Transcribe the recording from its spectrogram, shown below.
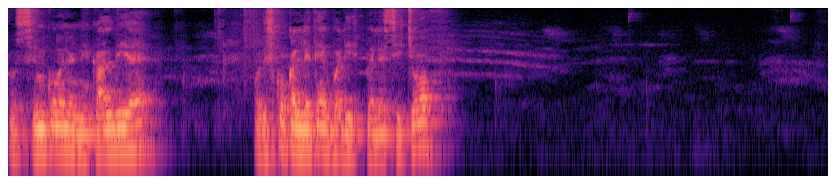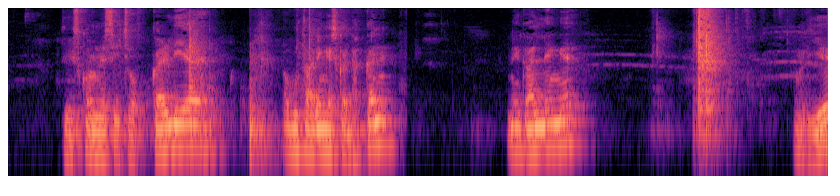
तो सिम को मैंने निकाल दिया है। और इसको कर लेते हैं एक बार पहले स्विच ऑफ़ तो इसको हमने स्विच ऑफ़ कर लिया है। अब उतारेंगे इसका ढक्कन। निकाल लेंगे। और ये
